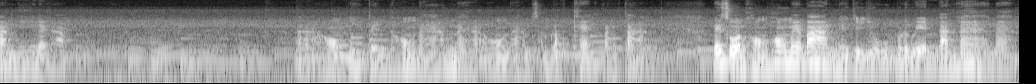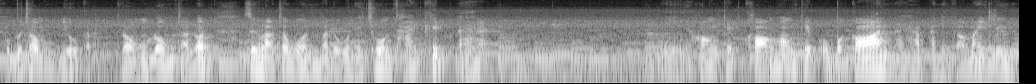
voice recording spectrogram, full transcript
ด้านนี้นะครับห้องนี้เป็นห้องน้ำนะฮะห้องน้ำสำหรับแขกต่างๆ ในส่วนของห้องแม่บ้านเนี่ยจะอยู่บริเวณด้านหน้านะคุณผู้ชมอยู่กับตรงโรงจอดรถ ซึ่งเราจะวนมาดูในช่วงท้ายคลิปนะฮะนี่ห้องเก็บของห้องเก็บอุปกรณ์นะครับ อันนี้ก็ไม่ลืม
